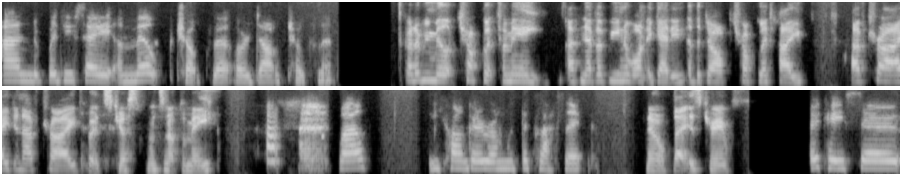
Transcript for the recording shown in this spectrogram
And would you say a milk chocolate or a dark chocolate? It's got to be milk chocolate for me. I've never been a one to get into the dark chocolate hype. I've tried and I've tried, but it's just, it's not for me. Well, you can't go wrong with the classic. No, that is true. Okay, so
